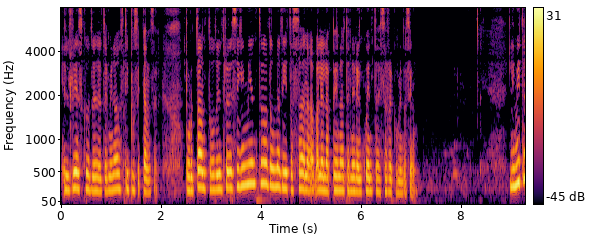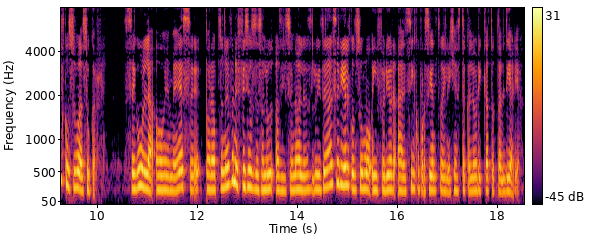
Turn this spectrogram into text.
el, riesgo de determinados tipos de cáncer. Por tanto, dentro del seguimiento de una dieta sana, vale la pena tener en cuenta esa recomendación. Limita el consumo de azúcar. Según la OMS, para obtener beneficios de salud adicionales, lo ideal sería el consumo inferior al 5% de la ingesta calórica total diaria.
